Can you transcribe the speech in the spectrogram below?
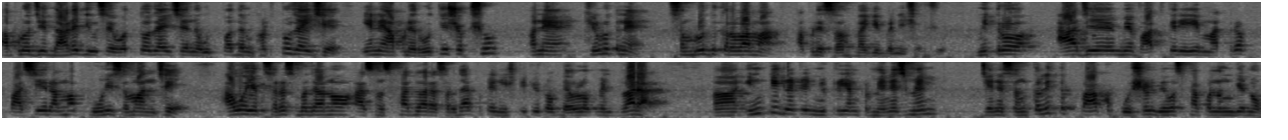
આપણો જે દાડે દિવસે વધતો જાય છે અને ઉત્પાદન ઘટતું જાય છે, એને આપણે રોકી શકશું અને ખેડૂતને સમૃદ્ધ કરવામાં આપણે સહભાગી બની શકશું. મિત્રો, આ જે મેં વાત કરી એ માત્ર પાસેરામાં પૂણી સમાન છે. આવો એક સરસ મજાનો આ સંસ્થા દ્વારા, Sardar Patel Institute of Development દ્વારા ઇન્ટિગ્રેટેડ ન્યુટ્રિયન્ટ મેનેજમેન્ટ જેને સંકલિત પાક પોષણ વ્યવસ્થાપન અંગેનો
